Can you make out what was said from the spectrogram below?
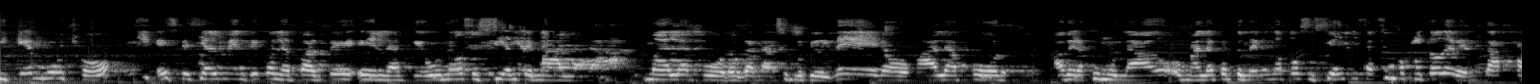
Identifiqué mucho especialmente con la parte en la que uno se siente mala, mala por ganar su propio dinero, mala por haber acumulado o mala por tener una posición quizás un poquito de ventaja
